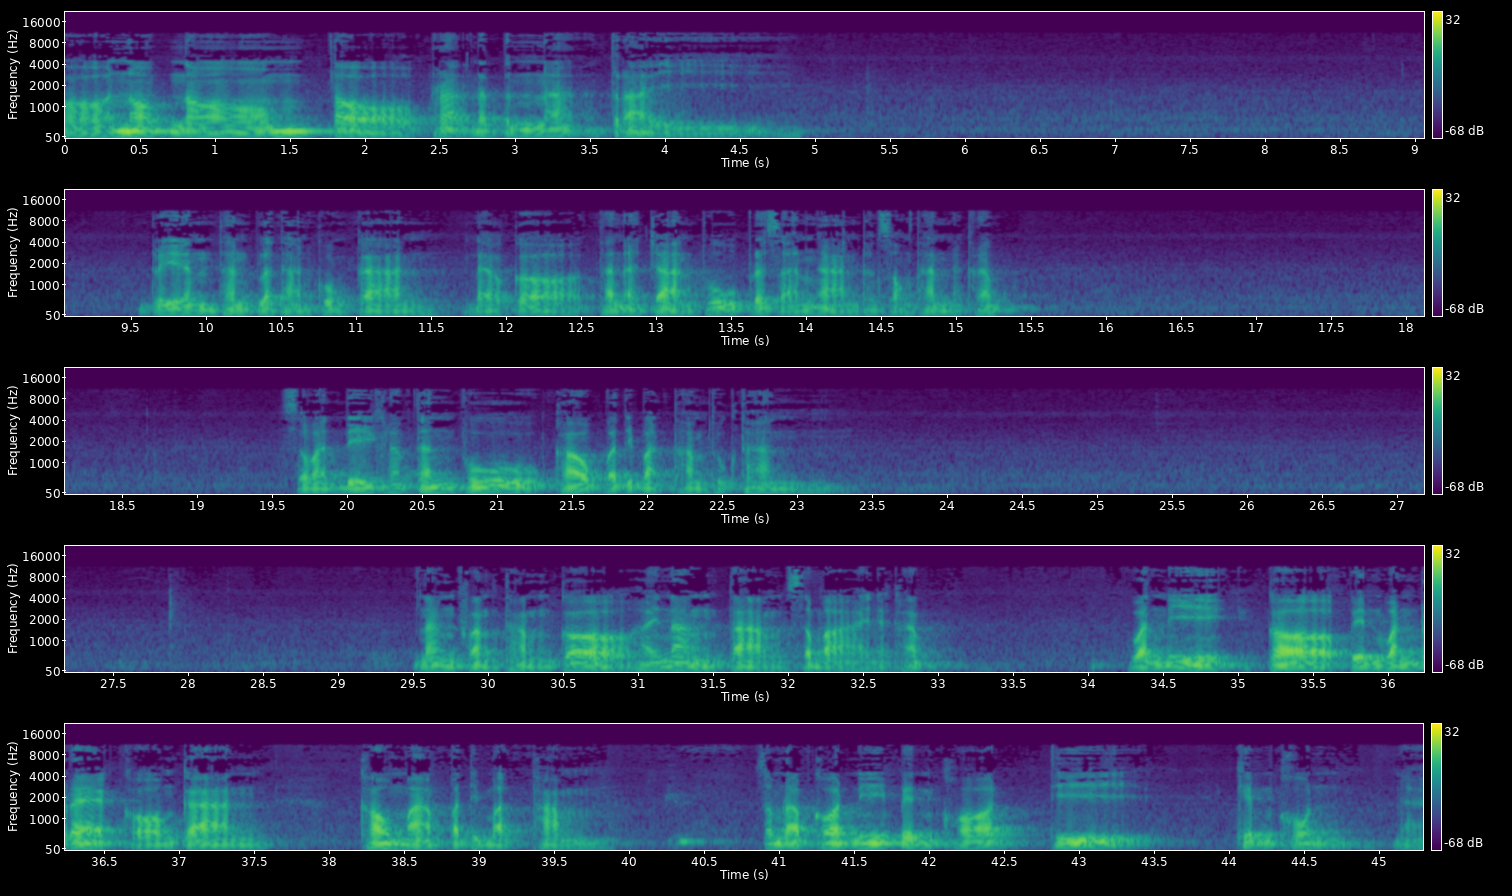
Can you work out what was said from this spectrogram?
ขอนอบน้อมต่อพระรัตนตรัย เรียนท่านประธานโครงการ แล้วก็ท่านอาจารย์ผู้ประสานงานทั้งสองท่านนะครับ สวัสดีครับท่านผู้เข้าปฏิบัติธรรมทุกท่าน นั่งฟังธรรมก็ให้นั่งตามสบายนะครับ วันนี้ก็เป็นวันแรกของการเข้ามาปฏิบัติธรรมสำหรับคอร์สนี้เป็นคอร์สที่เข้มข้นนะ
